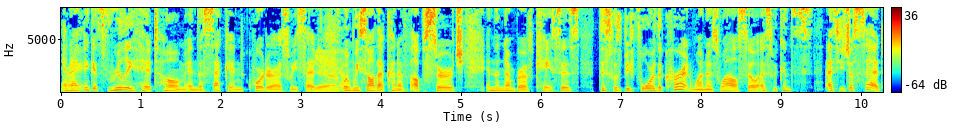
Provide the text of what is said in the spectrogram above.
And I think it's really hit home in the second quarter, as we said, Yeah. when we saw that kind of upsurge in the number of cases. This was before the current one as well. So as we can, as you just said,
